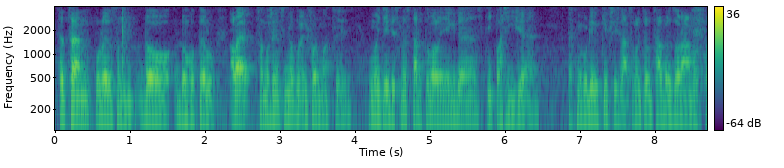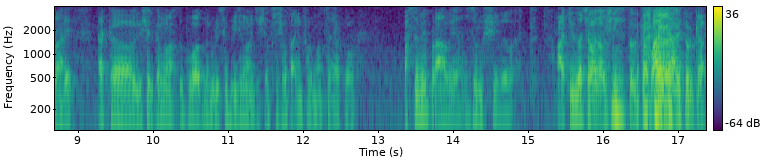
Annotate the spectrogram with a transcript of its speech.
sedl jsem, podlejil jsem do, do hotelu, ale samozřejmě jsem měl tu informaci, v momentě, kdy jsme startovali někde z té Paříže, tak mi od Jirky přišla, já jsem letěl docela brzo ráno z Prahy, tak eh, když Jirka měl nastupovat, nebo když se blížil na letiště, tak přišla ta informace jako, asi mi právě zrušili let. A tím začala další historka, báječná historka,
